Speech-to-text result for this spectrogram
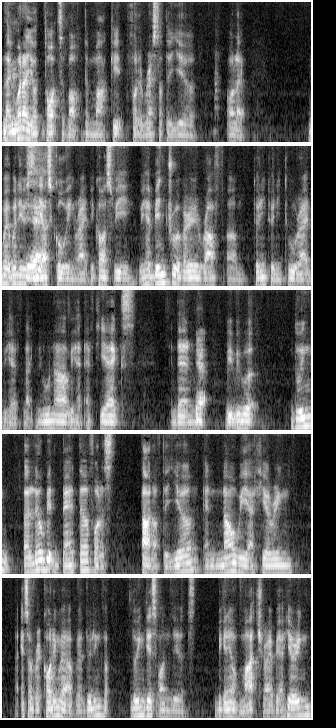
Like, Mhm. what are your thoughts about the market for the rest of the year, or like where, where do you see us going, right? Because we we have been through a very rough um 2022, right? We have like Luna, we had FTX, and then Yeah. we, we were doing a little bit better for the start of the year, and now we are hearing, like, as of recording, we are, we are doing doing this on the beginning of March, right? We are hearing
